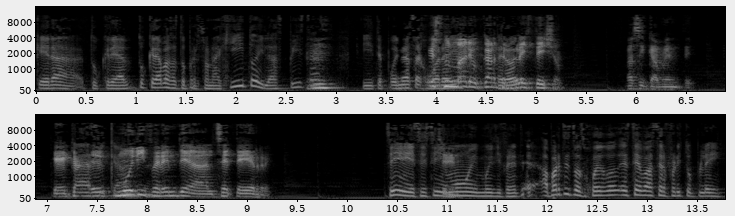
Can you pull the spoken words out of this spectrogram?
que era, tú, crea, tú creabas a tu personajito y las pistas y te ponías a jugar Es un ahí. Mario Kart de PlayStation, básicamente. Que ca- es Básicamente. muy diferente al CTR. Sí, sí, sí, Sí. muy, muy diferente. Aparte estos juegos, este va a ser free to play.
